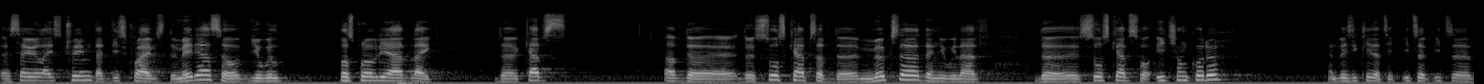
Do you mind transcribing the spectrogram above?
a serialized stream that describes the media. So you will most probably have like the caps of the, the source caps of the muxer, then you will have the source caps for each encoder. And basically that's it. It's a, it's a,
